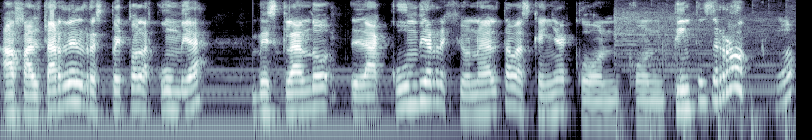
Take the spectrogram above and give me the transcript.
a faltarle el respeto a la cumbia, mezclando la cumbia regional tabasqueña con, con tintes de rock, ¿no?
